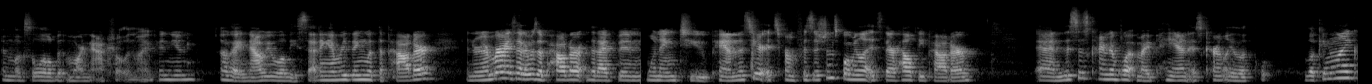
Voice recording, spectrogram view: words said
and looks a little bit more natural in my opinion. Okay, now we will be setting everything with the powder. And remember I said it was a powder that I've been wanting to pan this year. It's from Physicians Formula. It's their healthy powder. And this is kind of what my pan is currently look, looking like.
